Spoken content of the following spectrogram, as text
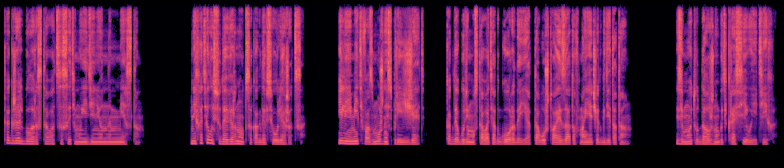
Как жаль было расставаться с этим уединенным местом. Не хотелось сюда вернуться, когда все уляжется. Или иметь возможность приезжать, когда будем уставать от города и от того, что Айзатов маячит где-то там. Зимой тут должно быть красиво и тихо.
